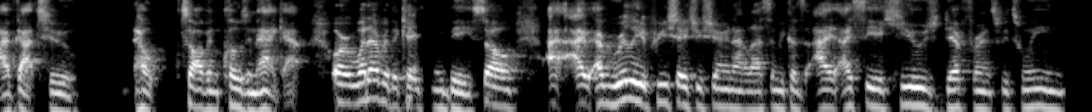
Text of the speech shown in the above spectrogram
I've got to help solving closing that gap or whatever the case may be so i, I really appreciate you sharing that lesson because I, I see a huge difference between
